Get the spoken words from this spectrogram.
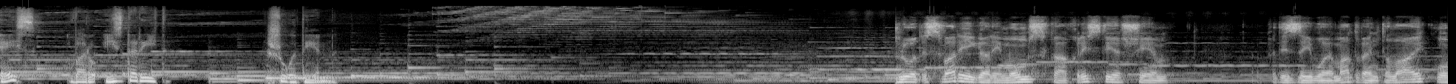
Es varu izdarīt šodien? Ļoti svarīgi arī mums, kā kristiešiem, kad izdzīvojam adventa laiku,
